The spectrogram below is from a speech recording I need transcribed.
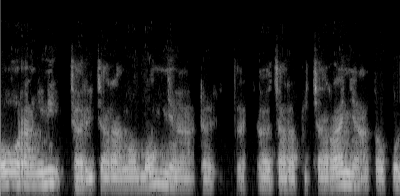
oh orang ini dari cara ngomongnya, dari uh, cara bicaranya ataupun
